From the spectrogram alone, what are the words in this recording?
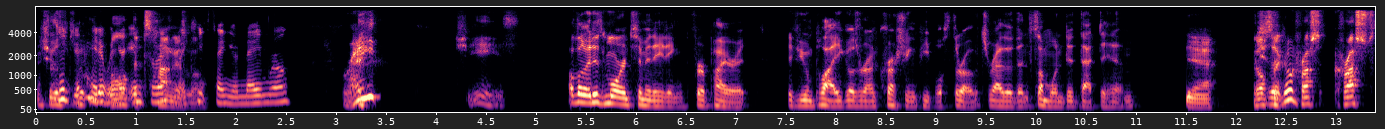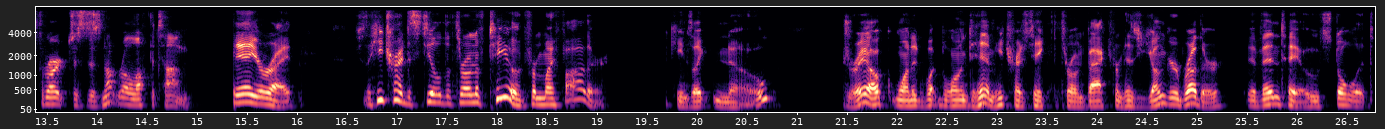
And she Don't you hate it when roll you're up the tongue influenced as they well. keep saying your name wrong? right? Jeez. Although it is more intimidating for a pirate if you imply he goes around crushing people's throats rather than someone did that to him. Yeah. She's Also, like, "No." crushed crushed throat just does not roll off the tongue. Yeah, you're right. She's like, he tried to steal the throne of Teod from my father. Kiin's like, no. Dreok wanted what belonged to him. He tried to take the throne back from his younger brother, Eventeo, who stole it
